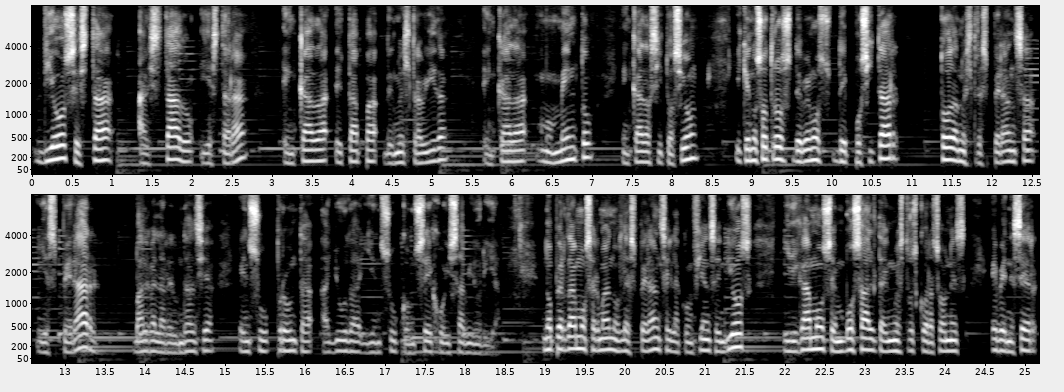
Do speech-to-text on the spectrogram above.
Dios está, ha estado y estará en cada etapa de nuestra vida, en cada momento, en cada situación, y que nosotros debemos depositar toda nuestra esperanza y esperar, valga la redundancia, en su pronta ayuda y en su consejo y sabiduría. No perdamos, hermanos, la esperanza y la confianza en Dios y digamos en voz alta en nuestros corazones, Ebenecer,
